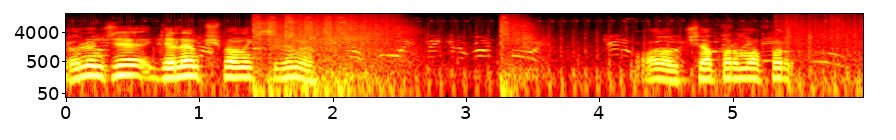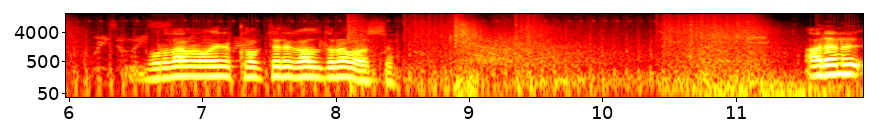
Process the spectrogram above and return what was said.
Ölünce gelen pişmanlık hissi değil mi? Oğlum çapır mapır Buradan o helikopteri kaldıramazsın. Aranı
